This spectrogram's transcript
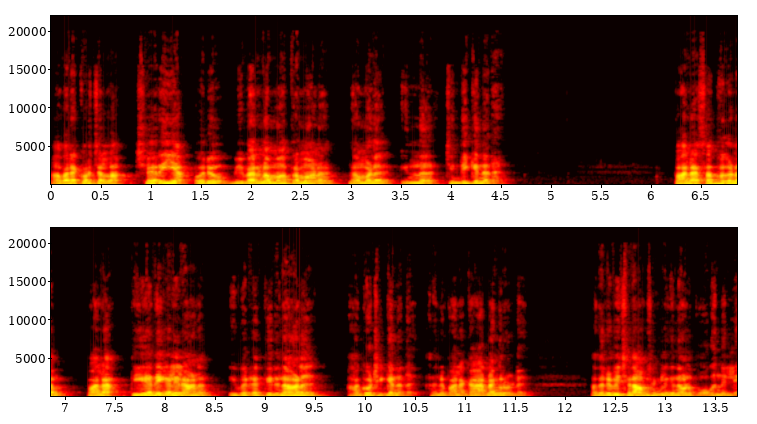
അവരെക്കുറിച്ചുള്ള ചെറിയ ഒരു വിവരണം മാത്രമാണ് നമ്മൾ ഇന്ന് ചിന്തിക്കുന്നത്. പല സഭകളും പല തീയതികളിലാണ് ഇവരുടെ തിരുനാൾ ആഘോഷിക്കുന്നത്. അതിന് പല കാരണങ്ങളുണ്ട്. അതിന്റെ വിശദാംശങ്ങളിലേക്ക് നമ്മൾ പോകുന്നില്ല.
